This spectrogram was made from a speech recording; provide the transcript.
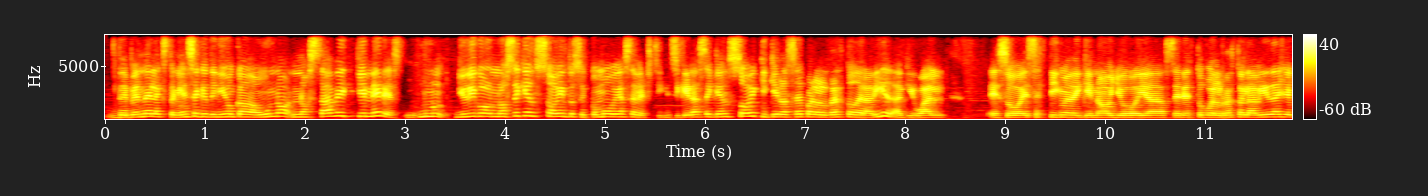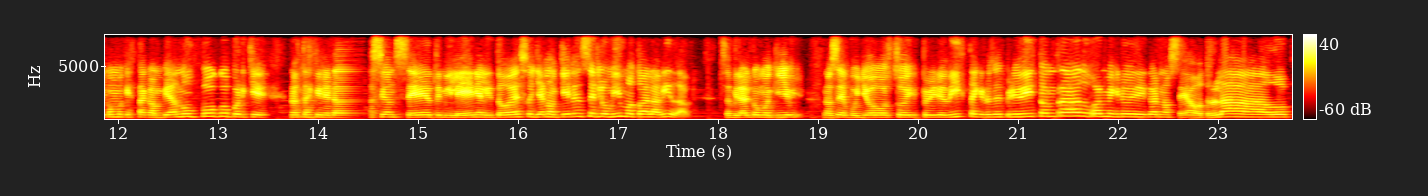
depende de la experiencia que ha tenido cada uno, no sabe quién eres. yo digo, no sé quién soy, entonces ¿cómo voy a saber si ni siquiera sé quién soy, qué quiero hacer para el resto de la vida? Que igual eso, ese estigma de que no, yo voy a hacer esto por el resto de la vida, ya como que está cambiando un poco porque nuestra generación de millennial y todo eso, ya no quieren ser lo mismo toda la vida al final como que yo, no sé, pues yo soy periodista, quiero ser periodista un rato, igual me quiero dedicar, no sé, a otro lado.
